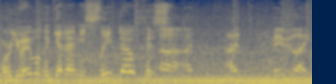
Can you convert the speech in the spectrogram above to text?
Were you able to get any sleep though? Because Uh, I, I maybe like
